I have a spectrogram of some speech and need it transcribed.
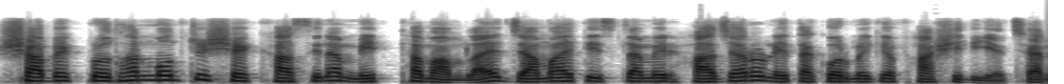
সাবেক প্রধানমন্ত্রী শেখ হাসিনা মিথ্যা মামলায় জামায়াত ইসলামের হাজারো নেতাকর্মীকে ফাঁসি দিয়েছেন।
